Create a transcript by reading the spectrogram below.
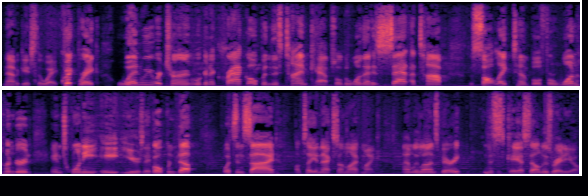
navigates the way. Quick break. When we return, we're going to crack open this time capsule, the one that has sat atop the Salt Lake Temple for 128 years. They've opened it up. What's inside? I'll tell you next on Live Mic. I'm Lee Lonsberry, and this is KSL News Radio.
